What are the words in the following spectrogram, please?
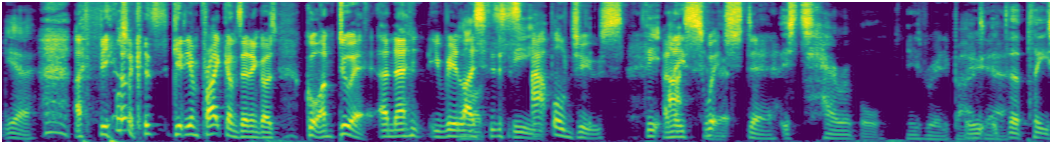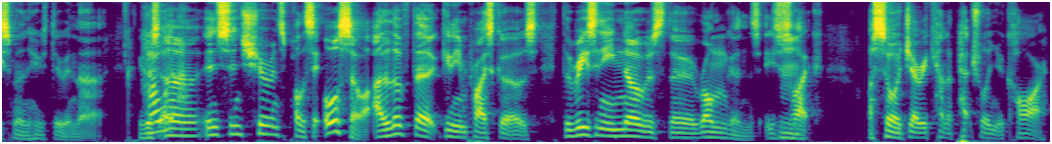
Yeah, I feel because Gideon Pryke comes in and goes, "Go on, do it," and then he realizes it's the- apple juice, the and they switched it. it's terrible. He's really bad. Who- Yeah. The policeman who's doing that. He goes, How- uh, it's insurance policy. Also, I love that Gideon Pryke goes, the reason he knows the wrong guns is just like, I saw a jerry can of petrol in your car.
